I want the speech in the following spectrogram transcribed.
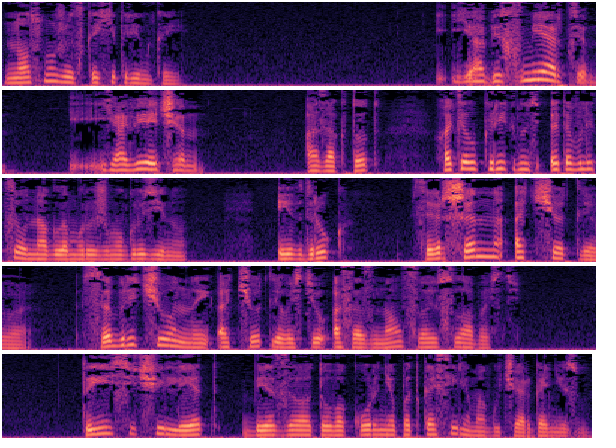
но с мужицкой хитринкой. — Я бессмертен. Я вечен. А за тот хотел крикнуть это в лицо наглому рыжему грузину. И вдруг совершенно отчетливо, с обреченной отчетливостью осознал свою слабость. Тысячи лет без золотого корня подкосили могучий организм.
